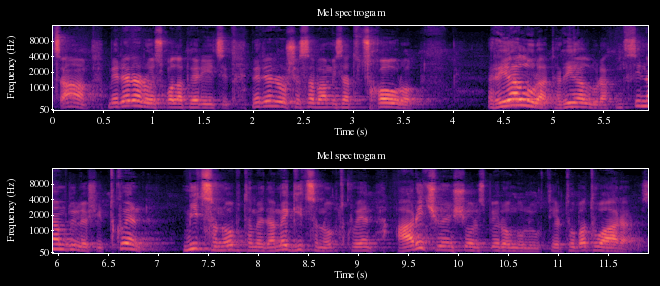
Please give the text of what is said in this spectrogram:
წამ, მე რა რა რო ეს ყველაფერი იცით, მე რა რო შესაბამისად ცხოვრობ. რეალურად, რეალურად სინამდვილეში თქვენ მიცნობთ მე და მე გიცნობ თქვენ, არის ჩვენ შორის პიროვნული ურთიერთობა თუ არ არის?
